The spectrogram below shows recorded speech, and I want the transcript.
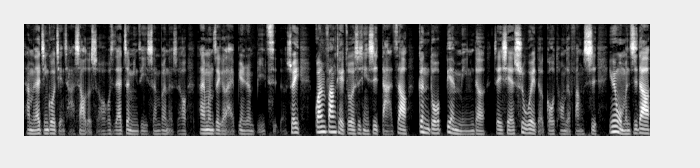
他们在经过检查哨的时候，或是在证明自己身份的时候，他们用这个来辨认彼此的。所以，官方可以做的事情是打造更多便民的这些数位的沟通的方式，因为我们知道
